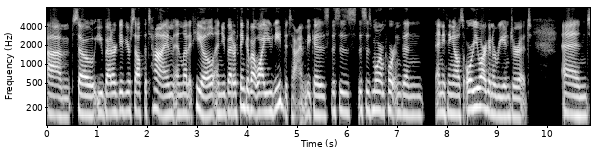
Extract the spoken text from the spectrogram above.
Um, so you better give yourself the time and let it heal and you better think about why you need the time because this is this is more important than anything else or you are going to re-injure it and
